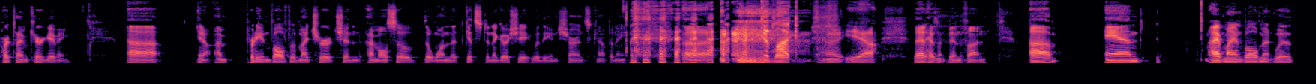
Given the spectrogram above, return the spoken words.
part time caregiving. Uh, you know, I'm pretty involved with my church, and I'm also the one that gets to negotiate with the insurance company. uh, Good luck. uh, yeah, that hasn't been fun. Um, and I have my involvement with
